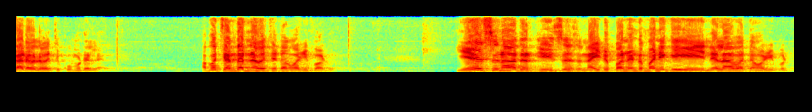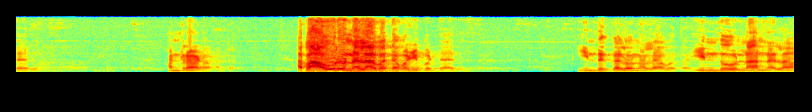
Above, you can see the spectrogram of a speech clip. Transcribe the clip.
கடவுளை வச்சு கும்பிடல. அப்போ சந்திரனை வச்சு தான் வழிபாடு. இயேசுநாதர் ஜீசஸ் நைட்டு பன்னெண்டு மணிக்கு நிலாவை தான் வழிபட்டார். அன்றாடம். அப்போ அவரும் நிலாவை தான் வழிபட்டார். இந்துக்களும் நிலாவை தான் இந்துன்னா நிலா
